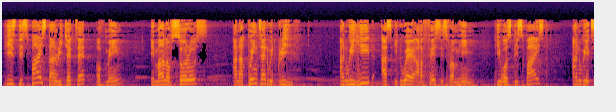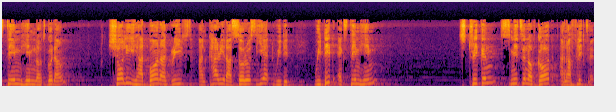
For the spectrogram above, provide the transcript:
He is despised and rejected of men, a man of sorrows and acquainted with grief. And we hid, as it were, our faces from him. He was despised, and we esteemed him not. Go down. Surely he had borne our griefs and carried our sorrows, yet we did, we did esteem him stricken, smitten of God, and afflicted.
